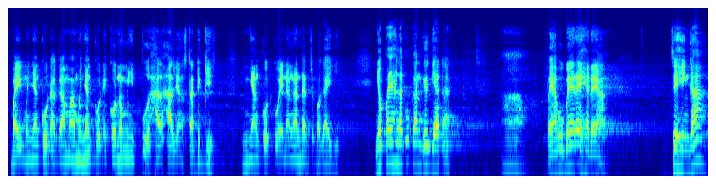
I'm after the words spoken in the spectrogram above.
Baik menyangkut agama, menyangkut ekonomi, pu hal-hal yang strategis. Menyangkut kewenangan dan sebagainya. Nyo payah lakukan kegiatan. Ha, payah bubereh ada yang. Sehingga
